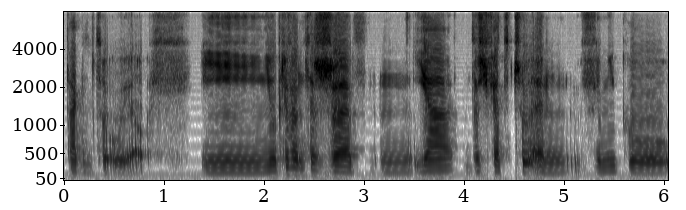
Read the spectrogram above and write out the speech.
Tak bym to ujął. I nie ukrywam też, że mm, ja doświadczyłem w wyniku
